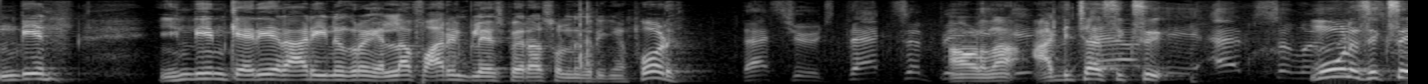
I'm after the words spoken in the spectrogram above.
இந்தியன் இந்தியன் கேரியர் ஆடினுக்கிறோம் எல்லா ஃபாரின் பிளேயர்ஸ் பேராக சொல்லுங்கிறீங்க. போடு. அவ்வளோதான் அடிச்சா சிக்ஸு மூணு சிக்ஸு.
